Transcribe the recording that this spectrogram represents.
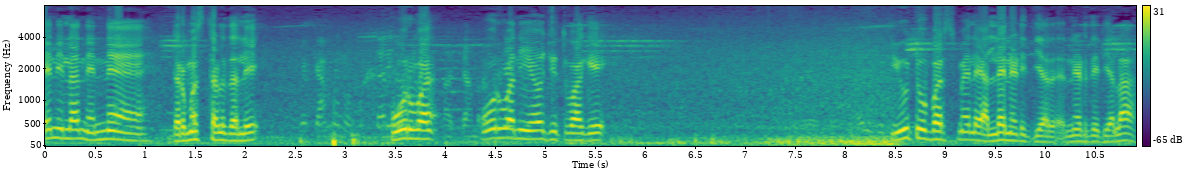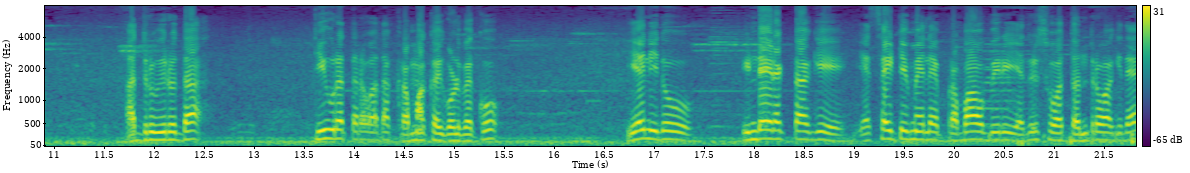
ಏನಿಲ್ಲ, ನಿನ್ನೆ ಧರ್ಮಸ್ಥಳದಲ್ಲಿ ಪೂರ್ವ ಪೂರ್ವ ನಿಯೋಜಿತವಾಗಿ ಯೂಟ್ಯೂಬರ್ಸ್ ಮೇಲೆ ಅಲ್ಲೇ ನಡೆದಿದೆಯ ನಡೆದಿದೆಯಲ್ಲ? ಅದ್ರ ವಿರುದ್ಧ ತೀವ್ರತರವಾದ ಕ್ರಮ ಕೈಗೊಳ್ಳಬೇಕು. ಏನಿದು ಇಂಡೈರೆಕ್ಟಾಗಿ ಎಸ್ ಐ ಟಿ ಮೇಲೆ ಪ್ರಭಾವ ಬೀರಿ ಎದುರಿಸುವ ತಂತ್ರವಾಗಿದೆ.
